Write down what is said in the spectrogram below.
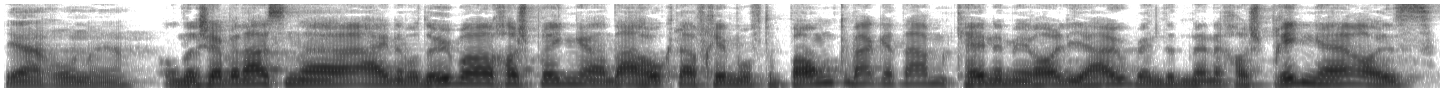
Ja, Roner, ja. Und das ist eben auch so einer, der überall kann springen kann. Und der hockt einfach immer auf der Bank wegen dem. Kennen wir alle auch. Wenn du dann kann springen als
